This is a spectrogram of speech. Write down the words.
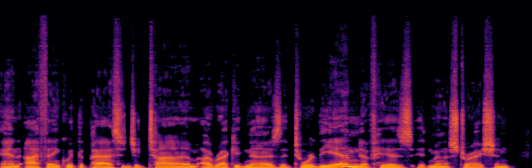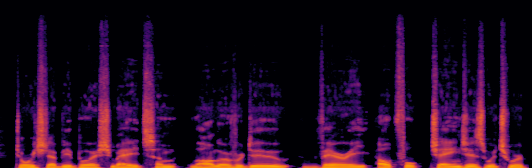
And I think with the passage of time, I recognize that toward the end of his administration, George W. Bush made some long overdue, very helpful changes, which were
